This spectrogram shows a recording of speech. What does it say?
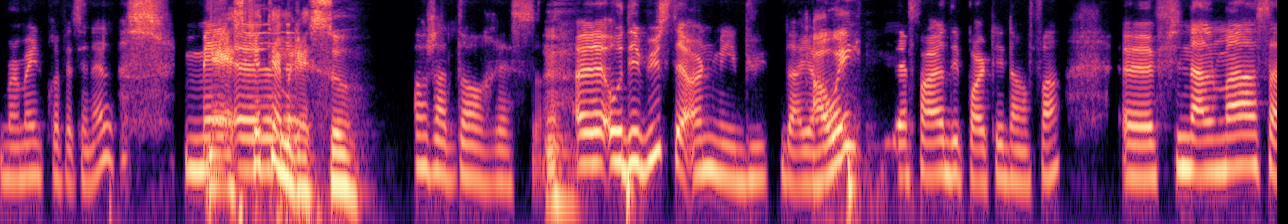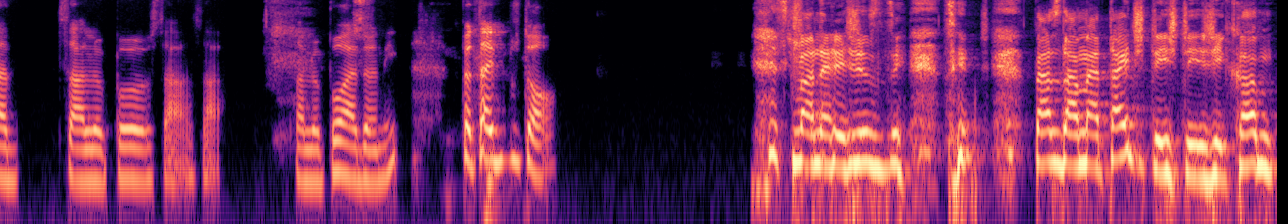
mermaid professionnelle. Mais, Mais, est-ce que euh, t'aimerais ça? Oh, j'adorerais ça. Euh, au début, c'était un de mes buts, d'ailleurs. Ah oui? Je voulais faire des parties d'enfants. Finalement, ça, ça l'a pas, ça, ça, ça l'a pas à donner. Peut-être plus tard. Je m'en allais juste dire. Parce que dans ma tête, j'ai comme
